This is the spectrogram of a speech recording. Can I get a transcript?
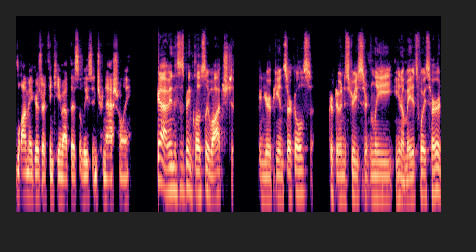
lawmakers are thinking about this, at least internationally. Yeah, I mean, this has been closely watched in European circles. Crypto industry certainly, you know, made its voice heard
